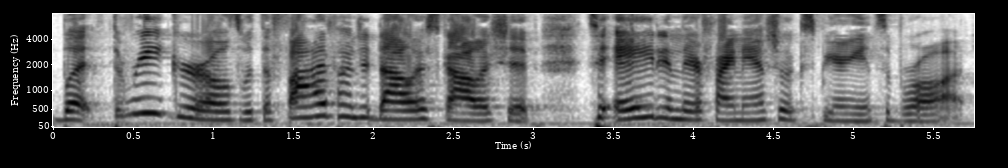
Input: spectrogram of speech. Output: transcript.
but three girls with a $500 scholarship to aid in their financial experience abroad.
